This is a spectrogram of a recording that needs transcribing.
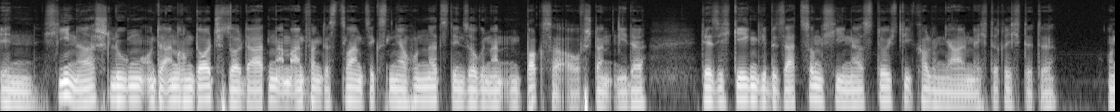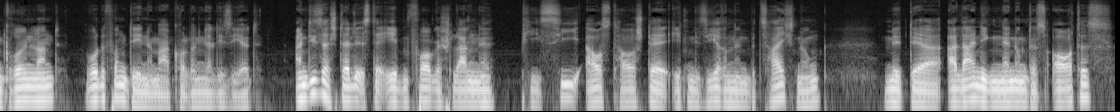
In China schlugen unter anderem deutsche Soldaten am Anfang des 20. Jahrhunderts den sogenannten Boxeraufstand nieder, der sich gegen die Besatzung Chinas durch die Kolonialmächte richtete, und Grönland wurde von Dänemark kolonialisiert. An dieser Stelle ist der eben vorgeschlagene PC-Austausch der ethnisierenden Bezeichnung mit der alleinigen Nennung des Ortes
